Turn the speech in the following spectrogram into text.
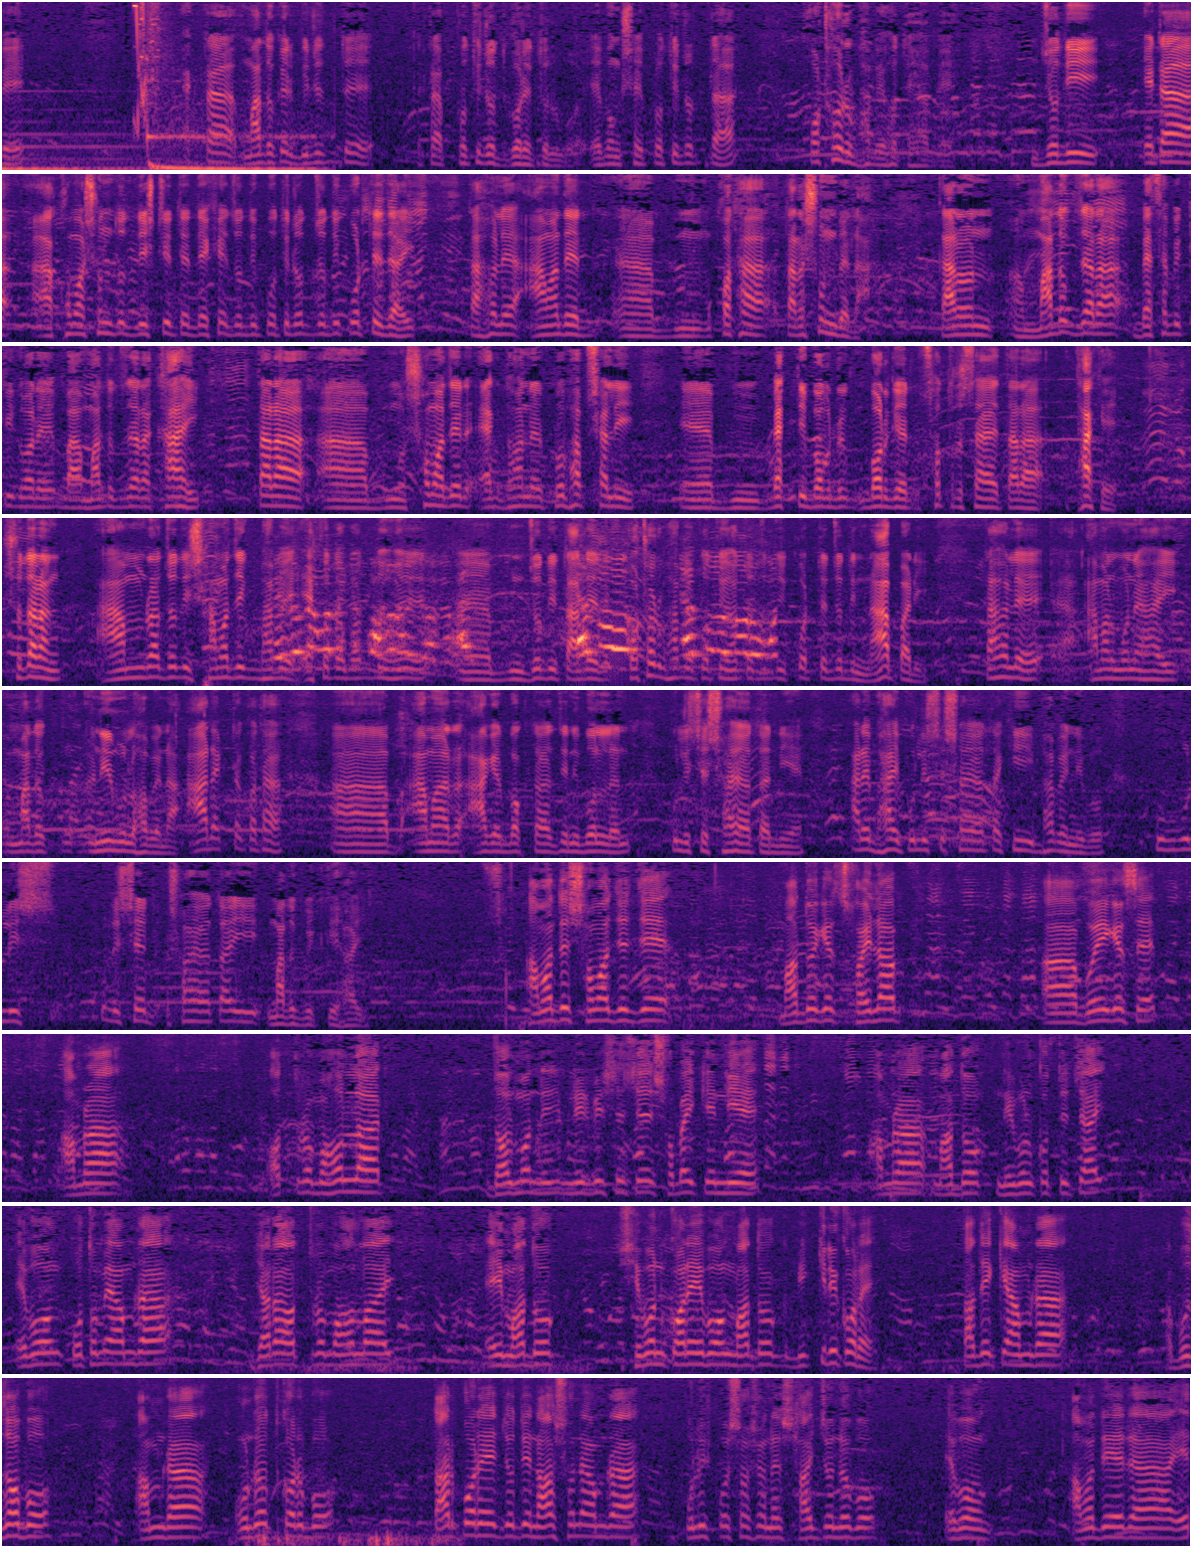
হবে একটা মাদকের বিরুদ্ধে একটা প্রতিরোধ গড়ে তুলব এবং সেই প্রতিরোধটা কঠোরভাবে হতে হবে? যদি এটা ক্ষমাসুন্দর দৃষ্টিতে দেখে যদি প্রতিরোধ যদি করতে যাই তাহলে আমাদের কথা তারা শুনবে না। কারণ মাদক যারা বেচা বিক্রি করে বা মাদক যারা খায় তারা সমাজের এক ধরনের প্রভাবশালী উম, বর্গের ছত্রছায়ায় তারা থাকে। সুতরাং আমরা যদি সামাজিকভাবে একতাবদ্ধ হয়ে যদি তাদের কঠোরভাবে প্রতিহত যদি করতে যদি না পারি, তাহলে আমার মনে হয় মাদক নির্মূল হবে না। আর একটা কথা আমার আগের বক্তা যিনি বললেন পুলিশের সহায়তা নিয়ে, আরে ভাই, পুলিশের সহায়তা কীভাবে নিব? পুলিশ, পুলিশের সহায়তাই মাদক বিক্রি হয়। আমাদের সমাজে যে মাদকের ছয়লাভ বয়ে গেছে, আমরা অত্র মহল্লার ধর্ম নির্বিশেষে সবাইকে নিয়ে আমরা মাদক নির্মূল করতে চাই এবং প্রথমে আমরা যারা অত্র মহল্লায় এই মাদক সেবন করে এবং মাদক বিক্রি করে, তাদেরকে আমরা বোঝাবো, আমরা অনুরোধ করব। তারপরে যদি না শোনে আমরা পুলিশ প্রশাসনের সাহায্য নেব এবং আমাদের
